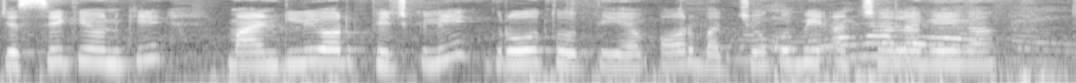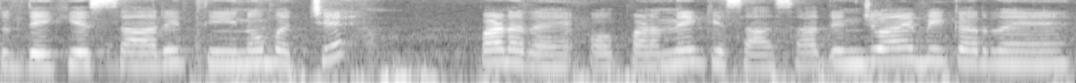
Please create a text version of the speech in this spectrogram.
जिससे कि उनकी माइंडली और फिजिकली ग्रोथ होती है और बच्चों को भी अच्छा लगेगा। तो देखिए, सारे तीनों बच्चे पढ़ रहे हैं और पढ़ने के साथ साथ इंजॉय भी कर रहे हैं।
